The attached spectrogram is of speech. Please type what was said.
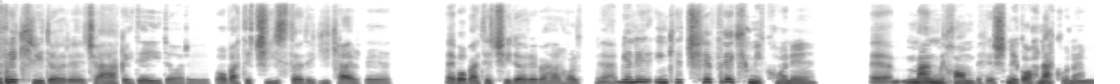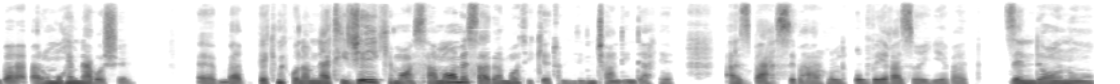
فکری داره چه عقیده ای داره بابت چی ایستادگی کرده بابت چی داره به هر حال یعنی اینکه چه فکر می‌کنه من می‌خوام بهش نگاه نکنم و برام مهم نباشه و فکر می‌کنم نتیجه ای که ما از تمام صدماتی که توی این چندین دهه از بحث به هر حال قوه قضاییه و زندان و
